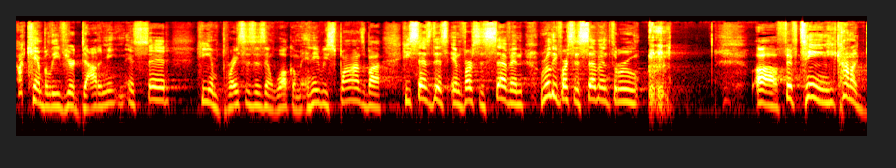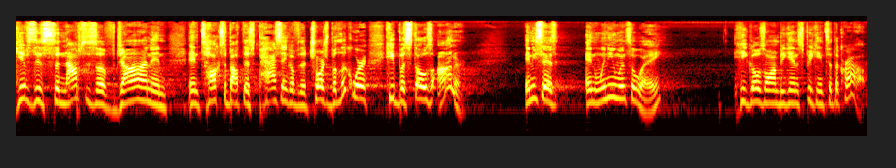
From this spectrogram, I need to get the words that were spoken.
I can't believe you're doubting me. Instead, he embraces us and welcomes And he responds by, he says this in verses 7, really verses 7 through uh, 15. He kind of gives this synopsis of John and, and talks about this passing of the torch. But look where he bestows honor. And he says, And when he went away, he goes on, begins speaking to the crowd.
